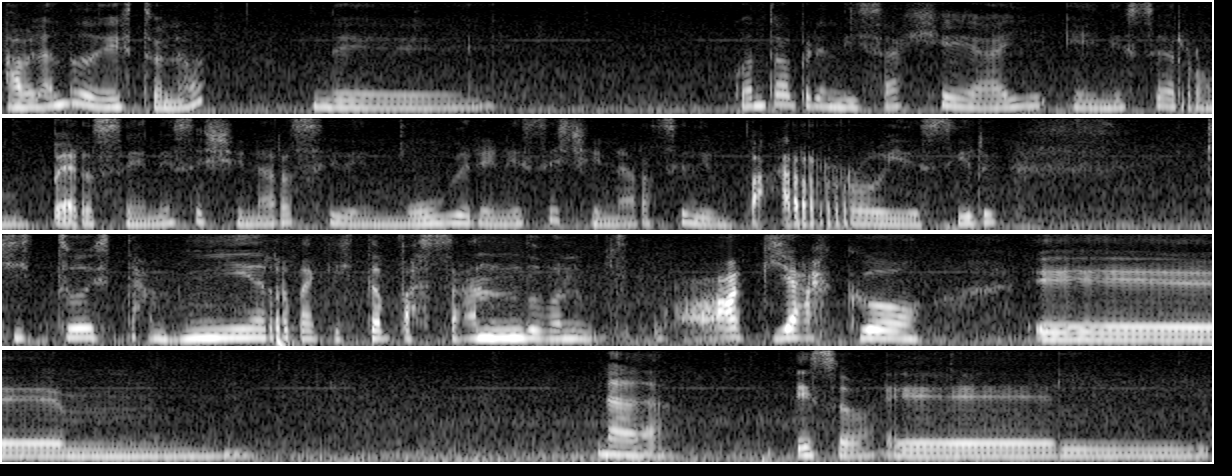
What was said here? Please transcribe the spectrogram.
hablando de esto, ¿no? De cuánto aprendizaje hay en ese romperse, en ese llenarse de mugre, en ese llenarse de barro y decir que es toda esta mierda que está pasando, ¡oh, qué asco! Eh, nada, eso, el,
